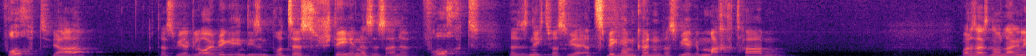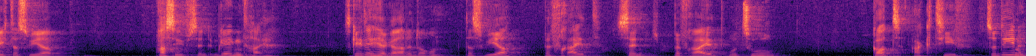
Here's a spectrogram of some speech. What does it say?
Frucht, ja, dass wir Gläubige in diesem Prozess stehen. Das ist eine Frucht. Das ist nichts, was wir erzwingen können, was wir gemacht haben. Aber das heißt noch lange nicht, dass wir passiv sind. Im Gegenteil. Es geht ja hier gerade darum, dass wir befreit sind. Befreit wozu? Gott aktiv zu dienen.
